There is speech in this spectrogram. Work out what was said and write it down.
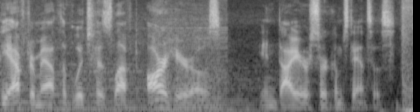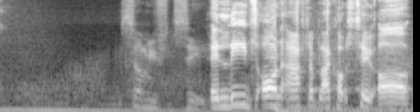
the aftermath of which has left our heroes in dire circumstances. Some you should see. It leads on after Black Ops 2. Oh,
